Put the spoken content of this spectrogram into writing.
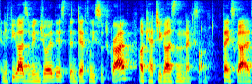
And if you guys have enjoyed this, then definitely subscribe. I'll catch you guys in the next one. Thanks guys.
